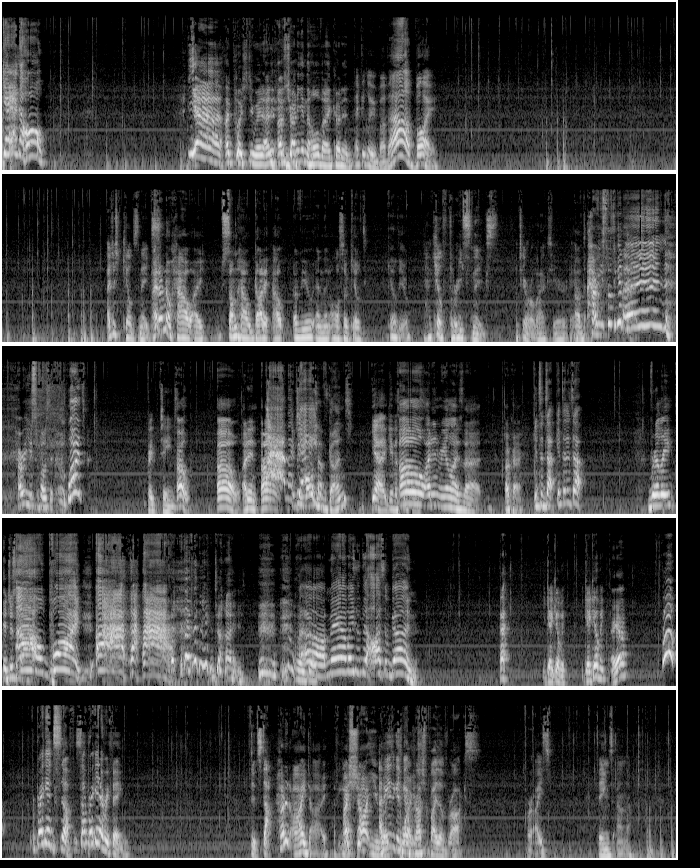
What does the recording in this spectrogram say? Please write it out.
Get in the hole! Yeah! I pushed you in. I, I was trying to get in the hole, but I couldn't. Technically above that. Oh boy! Just killed snakes. I don't know how I somehow got it out of you and then also killed killed you. I killed three snakes. I'm just gonna relax here. And Uh, how are you supposed to get that? And How are you supposed to? What? break chains. Oh, oh, I didn't. Oh, Ah, my did we both have guns? Yeah, it gave us. Oh, I didn't realize that. Okay, pistols. get to the top. Get to the top. really? It just. Oh boy! Ah! you died. Oh oh man, I wasted the awesome gun. Hey, you can't kill me. You can't kill me. Yeah. Woo! We're breaking stuff. Stop breaking everything. Dude, stop. How did I die? I I you- shot you. I like, think he's gonna twice. get crushed by those rocks. Or ice things. I don't know.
